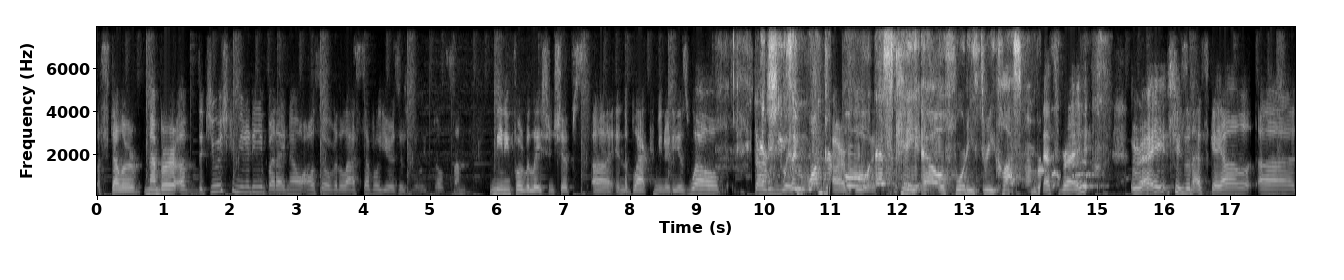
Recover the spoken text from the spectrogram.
a, stellar member of the Jewish community, but I know also over the last several years has really built some meaningful relationships uh, in the Black community as well. Starting with a wonderful SKL forty three class member. That's right. Right, she's an SKL uh,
